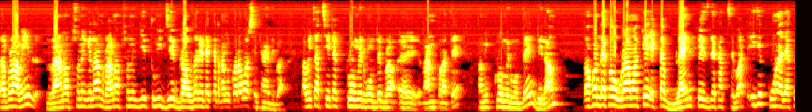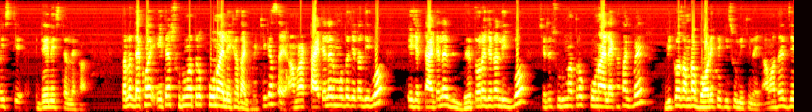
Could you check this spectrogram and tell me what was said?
তারপর আমি রান অপশনে গেলাম। রান অপশনে গিয়ে তুমি যে ব্রাউজার এটাকে রান করাবা, সেখানে দিবা। আমি চাচ্ছি এটা ক্রোমের মধ্যে রান করাতে। আমি ক্রোমের মধ্যে দিলাম। তখন দেখো ওরা আমাকে একটা ব্ল্যাঙ্ক পেজ দেখাচ্ছে। বাট এই যে কোনায় দেখো ডেইলি স্টার লেখা। তাহলে দেখো এটা শুধুমাত্র কোনায় লেখা থাকবে, ঠিক আছে? আমরা টাইটেলের মধ্যে যেটা দিব এই যে টাইটেলের ভেতরে যেটা লিখব, সেটা শুধুমাত্র কোনায় লেখা থাকবে বিকজ আমরা বডিতে কিছু লিখি নাই। আমাদের যে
